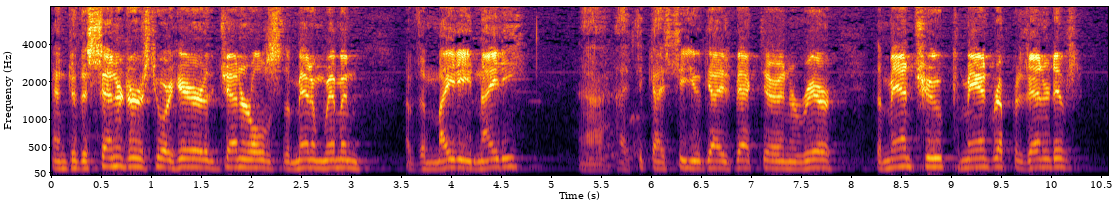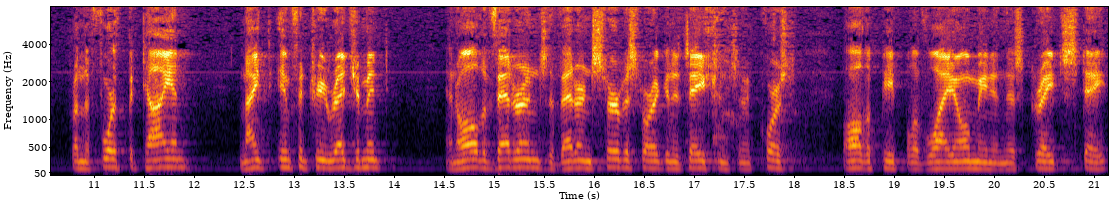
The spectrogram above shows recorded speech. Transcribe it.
And to the senators who are here, the generals, the men and women of the mighty 90, uh, I think I see you guys back there in the rear, the Manchu Command representatives from the 4th Battalion, 9th Infantry Regiment, and all the veterans, the veteran service organizations, and of course, all the people of Wyoming in this great state.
